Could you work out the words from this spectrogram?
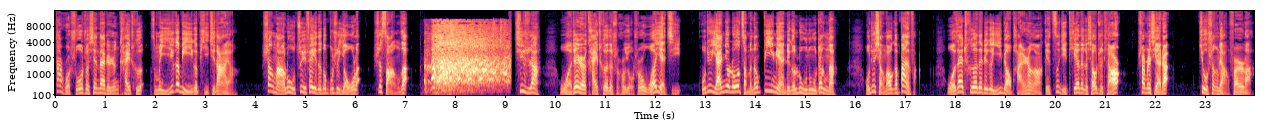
大伙说说，现在这人开车怎么一个比一个脾气大呀？上马路最费的都不是油了，是嗓子。其实啊，我这人开车的时候，有时候我也急，我就研究着我怎么能避免这个路怒症呢？我就想到个办法，我在车的这个仪表盘上啊，给自己贴了个小纸条，上面写着：“就剩两分了。”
